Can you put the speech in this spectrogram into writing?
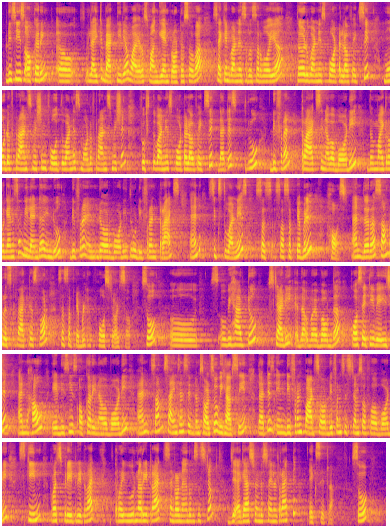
disease occurring uh, like bacteria, virus, fungi and protozoa. Second one is reservoir, third one is portal of exit, mode of transmission, fourth one is mode of transmission, fifth one is portal of exit. That is through different tracks in our body. The microorganism will enter into different into our body through different tracks. And sixth one is sus susceptible host. And there are some risk factors for susceptible host also. So, uh, so, we have to study the, about the causative agent and how a disease occur in our body and some signs and symptoms also we have seen that is in different parts or different systems of our body skin, respiratory tract, urinary tract, central nervous system, gastrointestinal tract etc. So,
